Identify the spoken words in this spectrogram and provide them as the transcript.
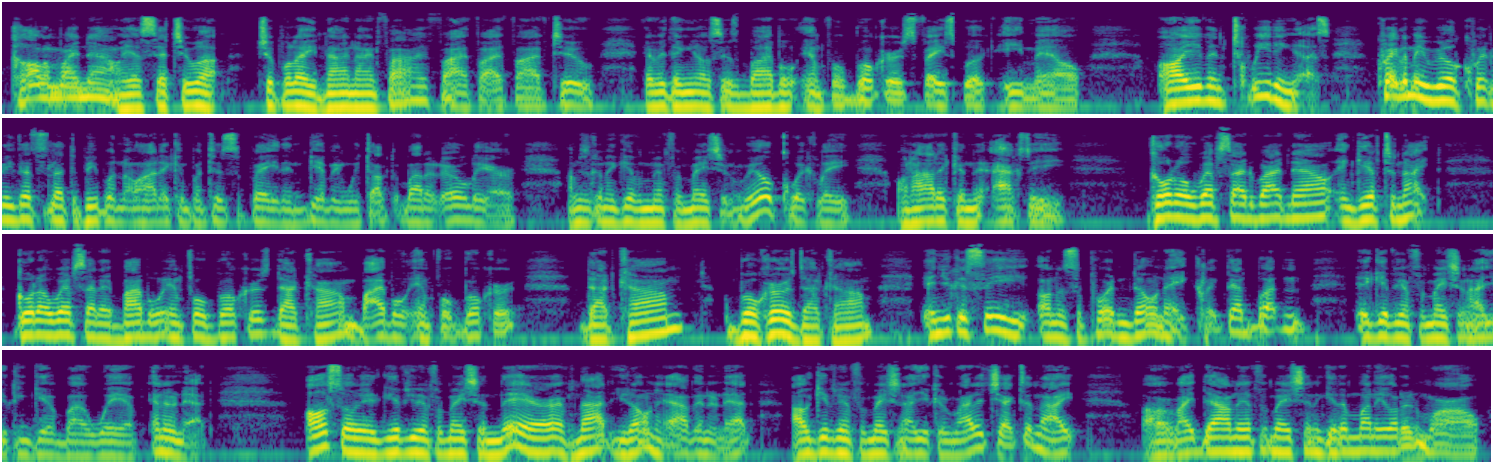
Call him right now. He'll set you up. 888-995-5552. Everything else is Bible Info Brokers, Facebook, email, or even tweeting us. Craig, let me real quickly just let the people know how they can participate in giving. We talked about it earlier. I'm just going to give them information real quickly on how they can actually go to a website right now and give tonight. Go to our website at BibleInfoBrokers.com, BibleInfoBroker.com, brokers.com, and you can see on the support and donate. Click that button. It'll give you information how you can give by way of internet. Also, they'll give you information there. If not, you don't have internet, I'll give you information how you can write a check tonight or write down the information and get a money order tomorrow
